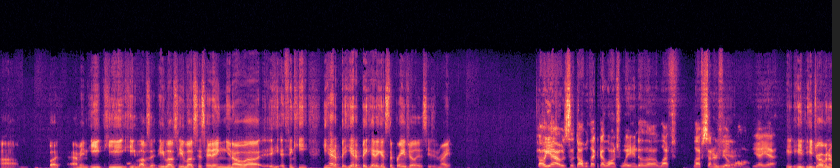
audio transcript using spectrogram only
um, but I mean, he he he loves it. He loves he loves his hitting. You know, uh, he, I think he he had a he had a big hit against the Braves earlier this season, right? Oh yeah, it was the double that got launched way into the left left center field yeah. ball. Yeah, yeah. He, he, he drove in a,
